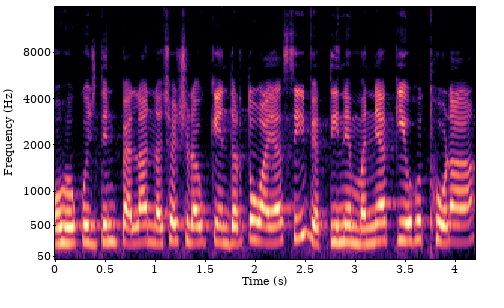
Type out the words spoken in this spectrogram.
ਉਹ ਕੁਝ ਦਿਨ ਪਹਿਲਾਂ ਨਸ਼ਾ ਛੁਡਾਊ ਕੇਂਦਰ ਤੋਂ ਆਇਆ ਸੀ। ਵਿਅਕਤੀ ਨੇ ਮੰਨਿਆ ਕਿ ਉਹ ਥੋੜਾ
